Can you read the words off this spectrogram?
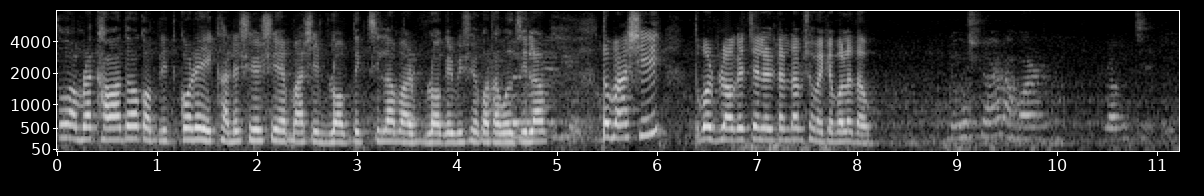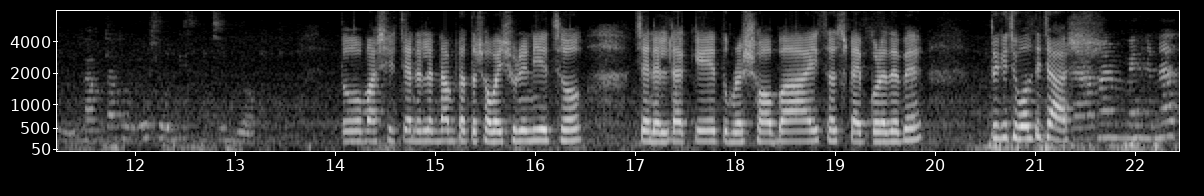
তো আমরা খাওয়া দাওয়া কমপ্লিট করে এখানে শুয়ে শুয়ে মাসির ব্লগ দেখছিলাম আর ব্লগের বিষয়ে কথা বলছিলাম। তো মাসি তোমার ব্লগের চ্যানেলটার নাম সবাইকে বলে দাও। নমস্কার আমার ব্লগের নামটা হলো সর্ভিস কিচেন ব্লগ। তো মাসির চ্যানেলের নামটা তো সবাই শুনে নিয়েছো। চ্যানেলটাকে তোমরা সবাই সাবস্ক্রাইব করে দেবে। তুই কিছু বলতে চাস? আমার মেহনত।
